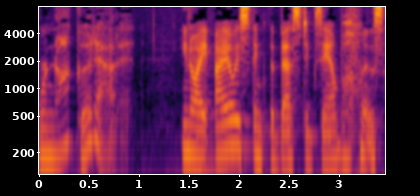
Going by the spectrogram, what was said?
we're not good at it. You know, I, I always think the best example is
